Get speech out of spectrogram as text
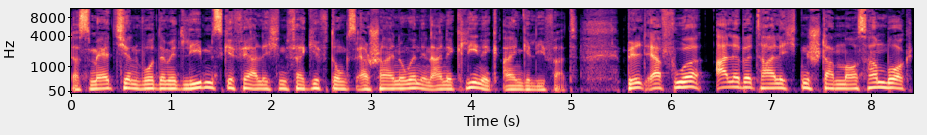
Das Mädchen wurde mit lebensgefährlichen Vergiftungserscheinungen in eine Klinik eingeliefert. Bild erfuhr, alle Beteiligten stammen aus Hamburg.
